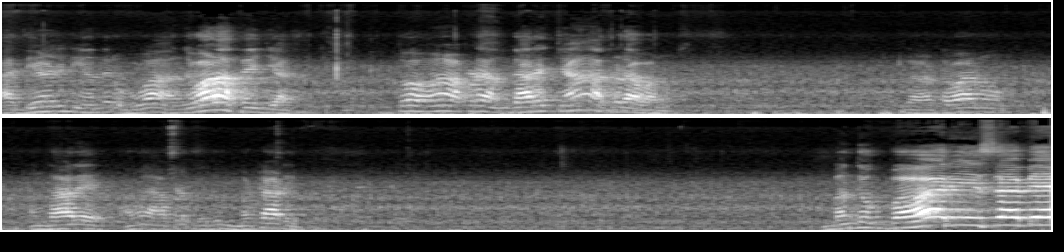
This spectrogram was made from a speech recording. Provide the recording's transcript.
આ દેહની અંદર હુવા અંજવાળા થઈ ગયા છે. તો હવે આપણે અંધારે ક્યાં અથડાવાનું છે? એટલે હટવાનું અંધારે હવે આપણે બધું મટાડી બંદૂક ભરી સબે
